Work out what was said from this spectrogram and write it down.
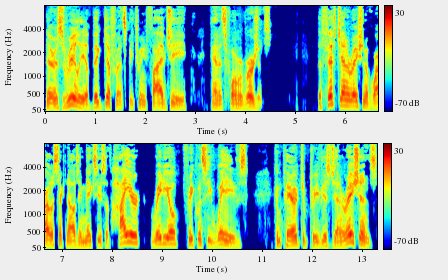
there is really a big difference between 5G and its former versions. The fifth generation of wireless technology makes use of higher radio frequency waves compared to previous generations.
